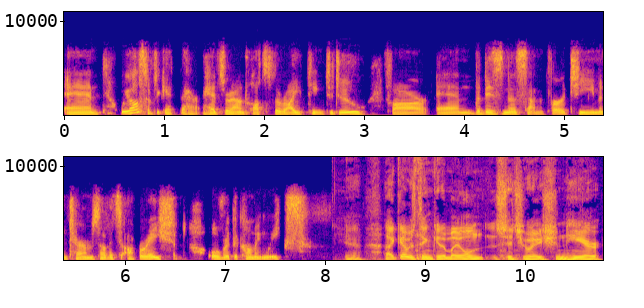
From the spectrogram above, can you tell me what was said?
And um, we also have to get our heads around what's the right thing to do for um, the business and for a team in terms of its operation over the coming weeks. Yeah. Like I was thinking of my own situation here,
